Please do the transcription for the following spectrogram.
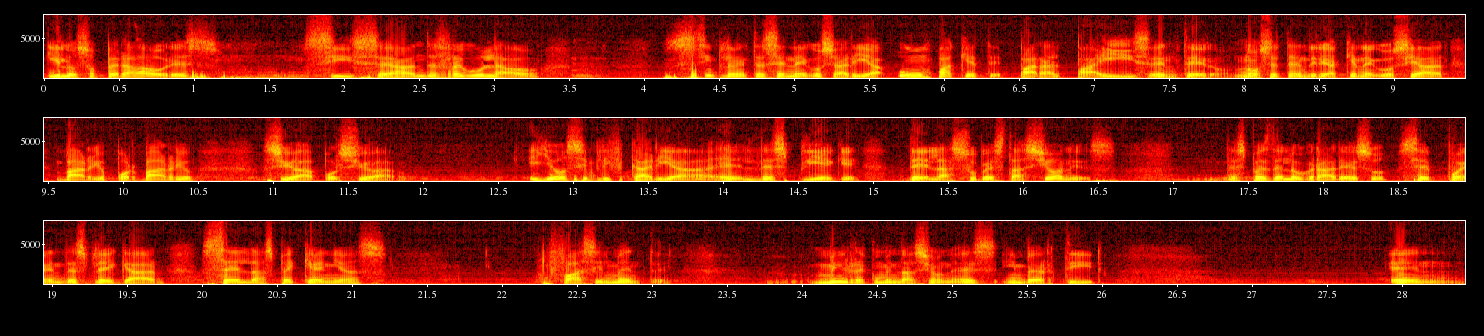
Y los operadores, si se han desregulado, simplemente se negociaría un paquete para el país entero. No se tendría que negociar barrio por barrio, ciudad por ciudad. Y yo simplificaría el despliegue de las subestaciones. Después de lograr eso, se pueden desplegar celdas pequeñas fácilmente. Mi recomendación es invertir en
